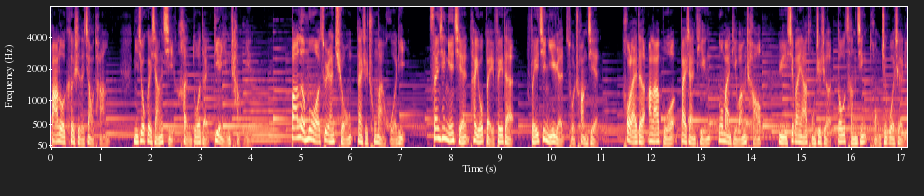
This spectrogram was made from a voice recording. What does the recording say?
巴洛克式的教堂，你就会想起很多的电影场面。巴勒莫虽然穷，但是充满活力。三千年前，它由北非的腓基尼人所创建，后来的阿拉伯、拜占庭、诺曼底王朝与西班牙统治者都曾经统治过这里。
